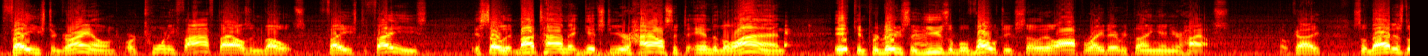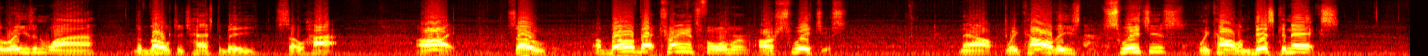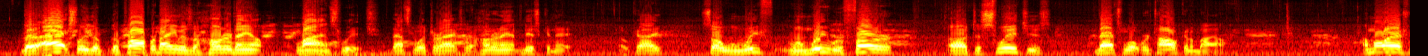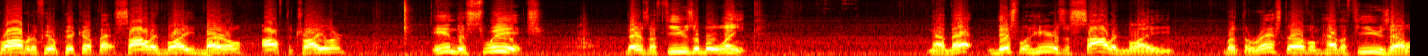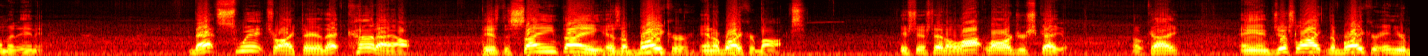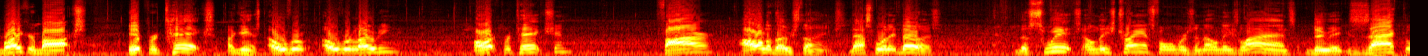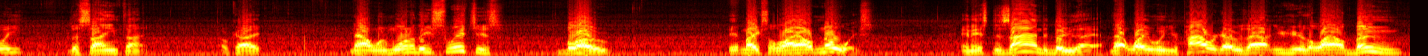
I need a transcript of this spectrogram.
phase to ground or 25,000 volts phase to phase is so that by the time it gets to your house at the end of the line, it can produce a usable voltage so it'll operate everything in your house. Okay? So that is the reason why the voltage has to be so high. All right, so above that transformer are switches. Now, we call these switches, we call them disconnects. They're actually, the, the proper name is a 100 amp line switch. That's what they're actually, a 100 amp disconnect, okay? So when we, when we refer uh, to switches, that's what we're talking about. I'm gonna ask Robert if he'll pick up that solid blade barrel off the trailer. In the switch, there's a fusible link. Now that, this one here is a solid blade, but the rest of them have a fuse element in it. That switch right there, that cutout, is the same thing as a breaker in a breaker box. It's just at a lot larger scale okay? And just like the breaker in your breaker box, it protects against over, overloading, arc protection, fire, all of those things. That's what it does. The switch on these transformers and on these lines do exactly the same thing, okay? Now when one of these switches blow, it makes a loud noise. And it's designed to do that. That way when your power goes out and you hear the loud boom,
